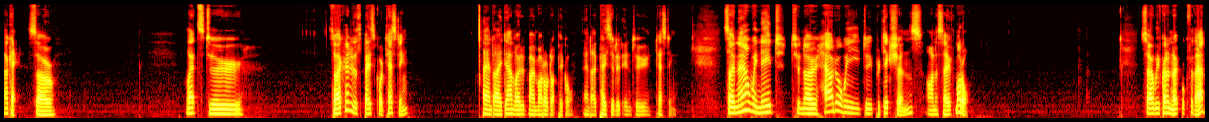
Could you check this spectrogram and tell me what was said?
Okay, so let's do, so I created a space called testing and I downloaded my model.pickle and I pasted it into testing. So now we need to know how do we do predictions on a saved model. So we've got a notebook for that.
